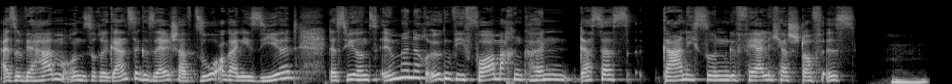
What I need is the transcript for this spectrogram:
Also wir haben unsere ganze Gesellschaft so organisiert, dass wir uns immer noch irgendwie vormachen können, dass das gar nicht so ein gefährlicher Stoff ist. Mhm.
